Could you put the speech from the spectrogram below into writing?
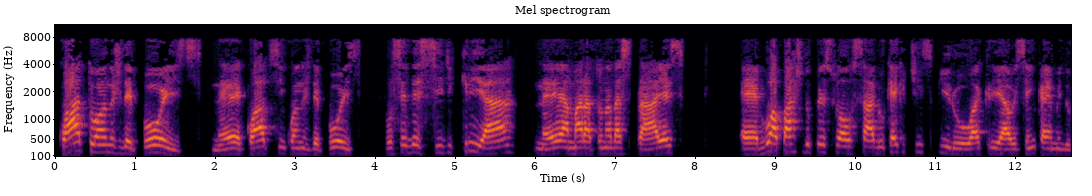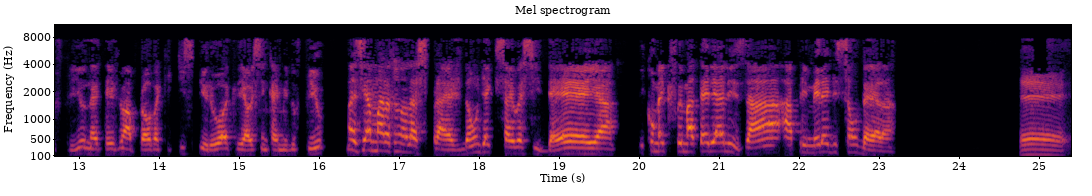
quatro anos depois, né, quatro, cinco anos depois, você decide criar né, a Maratona das Praias, é, boa parte do pessoal sabe o que é que te inspirou a criar os 100 km do frio, né? Teve uma prova que te inspirou a criar os 100 km do frio. Mas e a Maratona das Praias? De onde é que saiu essa ideia? E como é que foi materializar a primeira edição dela? É,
